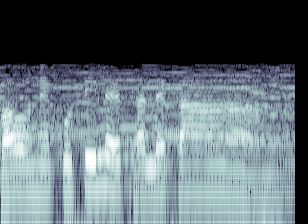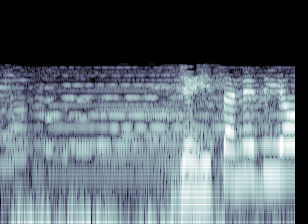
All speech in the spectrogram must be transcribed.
कौन कुटिल खल कामी जही तन दियो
